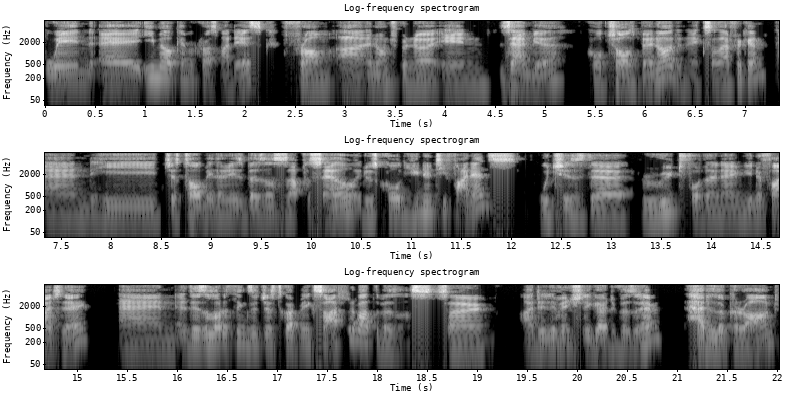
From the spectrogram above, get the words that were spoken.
when an email came across my desk from uh, an entrepreneur in Zambia called Charles Bernard, an ex South African. And he just told me that his business is up for sale. It was called Unity Finance, which is the root for the name Unifi today. And there's a lot of things that just got me excited about the business. So I did eventually go to visit him, had a look around,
